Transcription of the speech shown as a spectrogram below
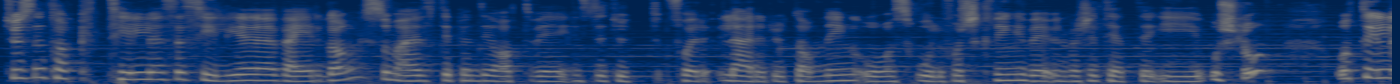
Tusen takk til Cecilie Weiergang, som er stipendiat ved Institutt for lærerutdanning og skoleforskning ved Universitetet i Oslo, og til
